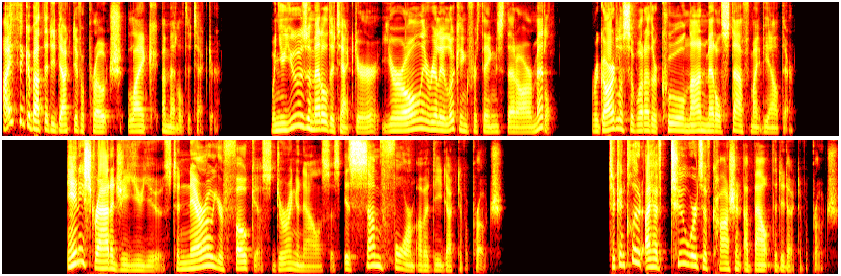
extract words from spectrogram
I think about the deductive approach like a metal detector. When you use a metal detector, you're only really looking for things that are metal regardless of what other cool non metal stuff might be out there. Any strategy you use to narrow your focus during analysis is some form of a deductive approach. To conclude, I have two words of caution about the deductive approach.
